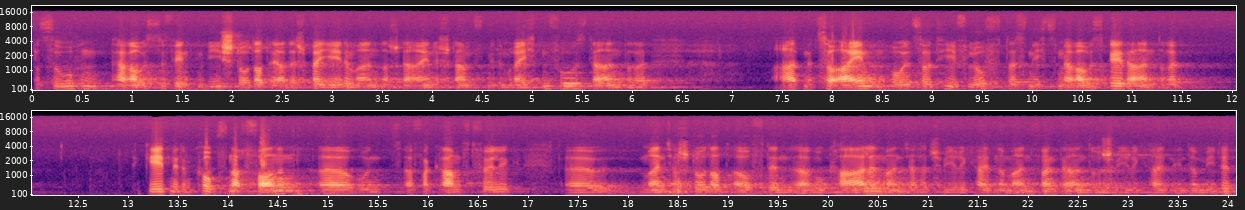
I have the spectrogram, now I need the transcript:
versuchen herauszufinden, wie stottert er. Das ist bei jedem anders. Der eine stampft mit dem rechten Fuß, der andere atmet so ein und holt so tief Luft, dass nichts mehr rausgeht. Der andere geht mit dem Kopf nach vorne äh, und äh, verkrampft völlig. Äh, mancher stottert auf den äh, Vokalen, mancher hat Schwierigkeiten am Anfang, der andere Schwierigkeiten in der Mitte.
